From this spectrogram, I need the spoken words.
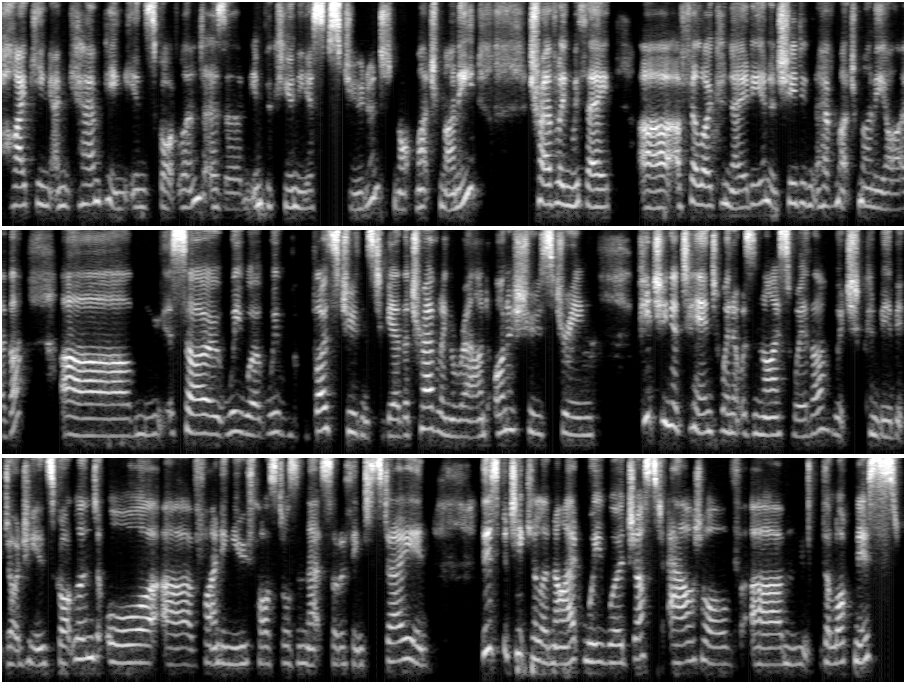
hiking and camping in Scotland as an impecunious student, not much money, traveling with a, uh, a fellow Canadian, and she didn't have much money either. Um, so we were, we were both students together, traveling around on a shoestring, pitching a tent when it was nice weather, which can be a bit dodgy in Scotland, or uh, finding youth hostels and that sort of thing to stay in. This particular night, we were just out of um, the Loch Ness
